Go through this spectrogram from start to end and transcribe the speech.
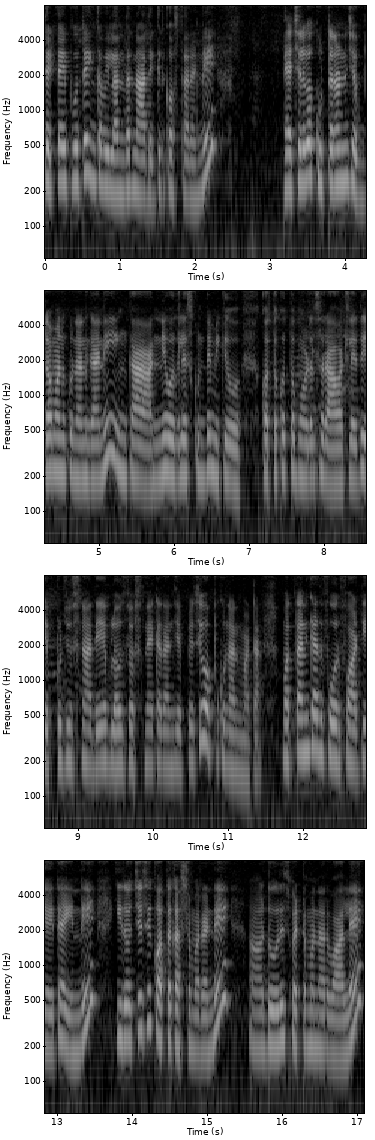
సెట్ అయిపోతే ఇంకా వీళ్ళందరూ నా దగ్గరికి వస్తారండి. యాక్చువల్గా కుట్టనని చెప్దాం అనుకున్నాను కానీ ఇంకా అన్నీ వదిలేసుకుంటే మీకు కొత్త కొత్త మోడల్స్ రావట్లేదు. ఎప్పుడు చూసినా అదే బ్లౌజులు వస్తున్నాయి కదా అని చెప్పేసి ఒప్పుకున్నాను అనమాట మొత్తానికి అది ఫోర్ ఫార్టీ అయితే అయింది. ఇది వచ్చేసి కొత్త కస్టమర్ అండి. డోరీస్ పెట్టమన్నారు వాళ్ళే.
